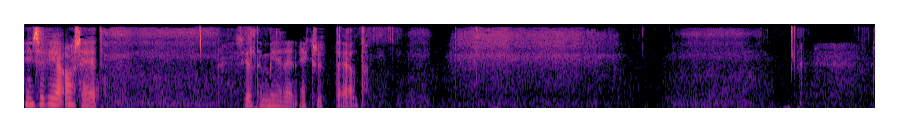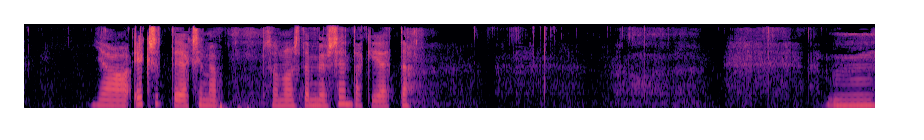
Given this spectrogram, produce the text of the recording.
Niin se vie aseet sieltä mielen eksyttäjältä. Ja eksyttäjäksi mä sanon sitä myös sen takia, että mm,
